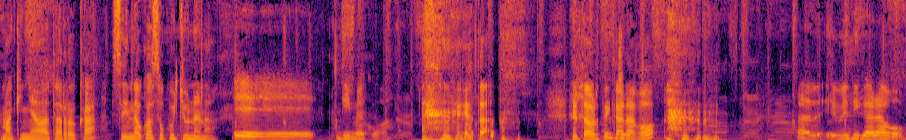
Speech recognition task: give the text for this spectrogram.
makina bat arroka. Zein daukazu kutxunena? E, dimekoa. eta eta hortik arago, Hemetik arago.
